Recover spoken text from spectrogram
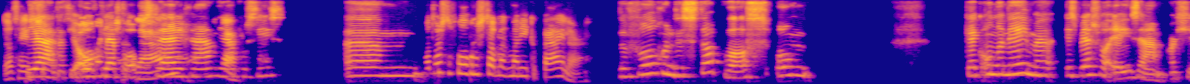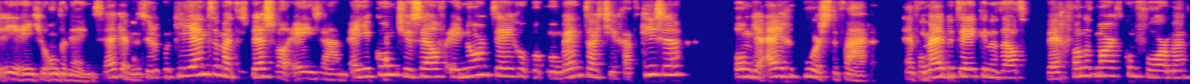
Dat heeft Ja, dat die oogkleppen gaan. Ja, Ja. precies. Ehm, Wat was de volgende stap met Marieke Pijler? de volgende stap was om. Kijk, ondernemen is best wel eenzaam als je in je eentje onderneemt. Ik heb natuurlijk mijn cliënten, maar het is best wel eenzaam. En je komt jezelf enorm tegen op het moment dat je gaat kiezen om je eigen koers te varen. En voor mij betekende dat weg van het marktconforme,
